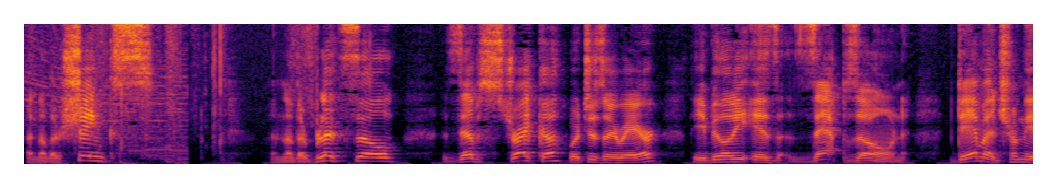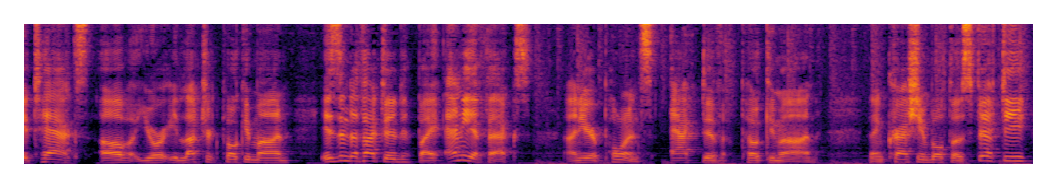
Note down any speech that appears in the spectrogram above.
Another Shinx, another Blitzle, Zebstrika, which is a rare. The ability is Zap Zone. Damage from the attacks of your electric Pokemon isn't affected by any effects on your opponent's active Pokemon. Then crashing both those 50.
